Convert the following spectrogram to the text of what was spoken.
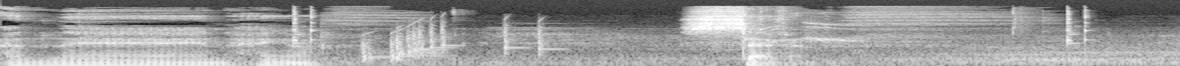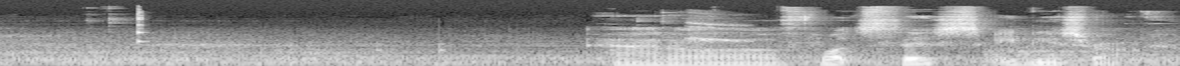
and then, hang on. Seven. Out of, what's this? Igneous rock.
